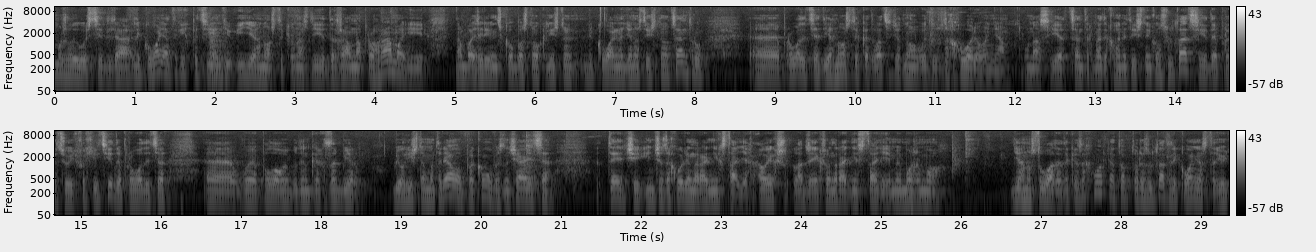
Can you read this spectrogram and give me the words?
можливості для лікування таких пацієнтів і діагностики. У нас діє державна програма, і на базі Рівненського обласного клінічного лікувально-діагностичного центру е, проводиться діагностика 21 виду захворювання. У нас є центр медико-генетичної консультації, де працюють фахівці, де проводиться е, в пологових будинках забір біологічного матеріалу, по якому визначається те чи інше захворювання на ранніх стадіях. А якщо, адже якщо на ранній стадії ми можемо діагностувати таке захворювання, тобто результати лікування стають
